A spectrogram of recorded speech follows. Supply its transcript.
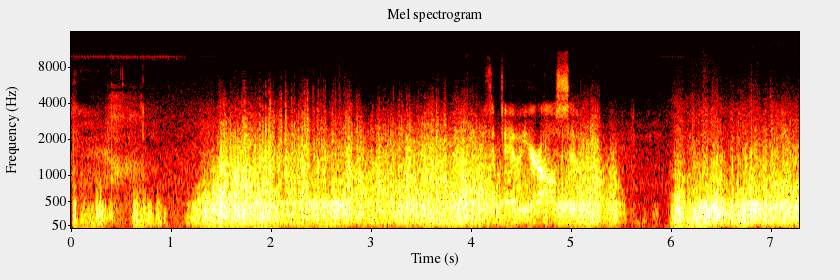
It was a failure also. The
